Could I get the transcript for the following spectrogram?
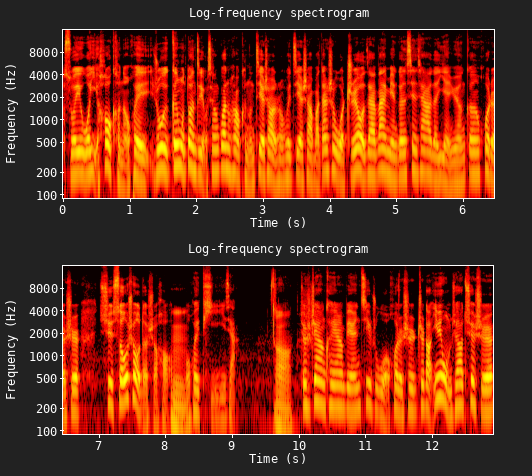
所以我以后可能会，如果跟我段子有相关的话，我可能介绍的时候会介绍吧。但是我只有在外面跟线下的演员跟或者是去 social 的时候，嗯我会提一下。啊就是这样可以让别人记住我，或者是知道，因为我们学校确实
